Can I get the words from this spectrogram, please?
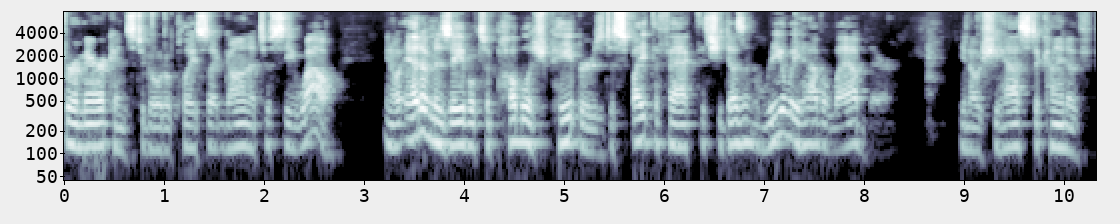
for Americans to go to a place like Ghana to see, wow, you know, Edem is able to publish papers despite the fact that she doesn't really have a lab there. You know, she has to kind of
